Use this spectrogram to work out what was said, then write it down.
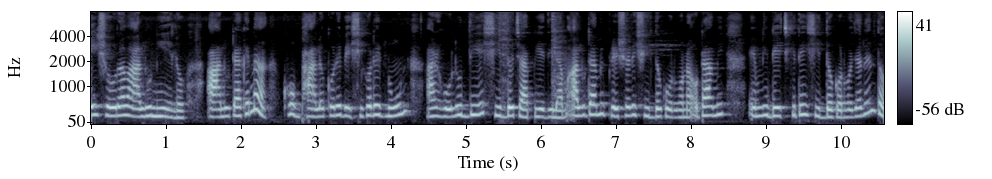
এই সৌরভ আলু নিয়ে এলো। আলুটাকে না খুব ভালো করে বেশি করে নুন আর হলুদ দিয়ে সিদ্ধ চাপিয়ে দিলাম। আলুটা আমি প্রেশারে সিদ্ধ করব না, ওটা আমি এমনি ডেচকিতেই সিদ্ধ করব, জানেন তো?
